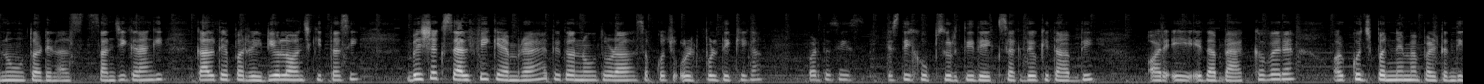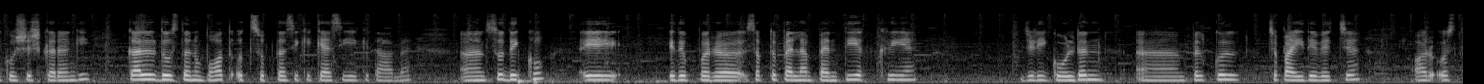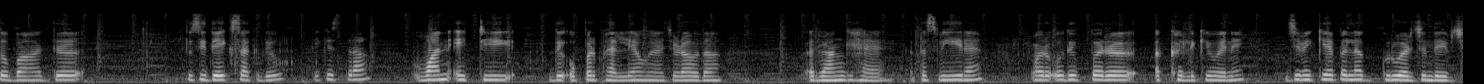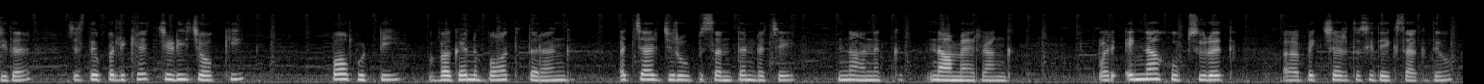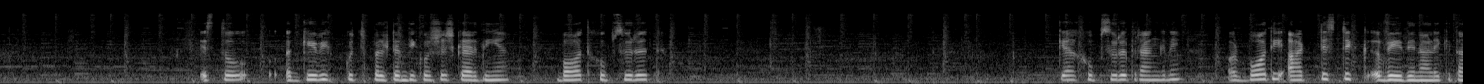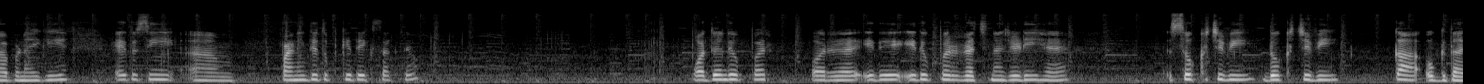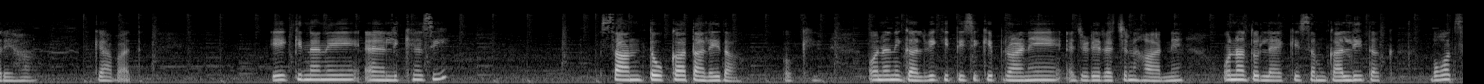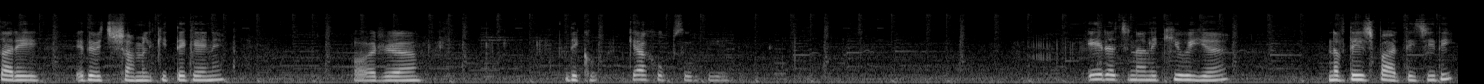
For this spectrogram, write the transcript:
ਨੂੰ ਤੁਹਾਡੇ ਨਾਲ ਸਾਂਝੀ ਕਰਾਂਗੀ। ਕੱਲ ਤੇ ਆਪਾਂ ਰੇਡੀਓ ਲਾਂਚ ਕੀਤਾ ਸੀ। ਬੇਸ਼ੱਕ ਸੈਲਫੀ ਕੈਮਰਾ ਹੈ ਤੇ ਤੁਹਾਨੂੰ ਥੋੜਾ ਸਭ ਕੁਝ ਉਲਟ-ਪੁਲਟ ਦਿਖੇਗਾ, ਪਰ ਤੁਸੀਂ ਇਸ ਦੀ ਖੂਬਸੂਰਤੀ ਦੇਖ ਸਕਦੇ ਹੋ ਕਿਤਾਬ ਦੀ। ਔਰ ਇਹ ਇਹਦਾ ਬੈਕ ਕਵਰ ਹੈ ਔਰ ਕੁਝ ਪੰਨੇ ਮੈਂ ਪਲਟਣ ਦੀ ਕੋਸ਼ਿਸ਼ ਕਰਾਂਗੀ। ਕੱਲ ਦੋਸਤਾਂ ਨੂੰ ਬਹੁਤ ਉਤਸੁਕਤਾ ਸੀ ਕਿ ਕੈਸੀ ਇਹ ਕਿਤਾਬ ਹੈ। ਸੋ ਦੇਖੋ, ਇਹ ਇਹਦੇ ਉੱਪਰ ਸਭ ਤੋਂ ਪਹਿਲਾਂ 35 ਅੱਖਰੀ ਹੈ, ਜਿਹੜੀ 골ਡਨ ਬਿਲਕੁਲ ਚਪਾਈ ਦੇ ਵਿੱਚ ਔਰ ਉਸ ਤੋਂ ਬਾਅਦ ਤੁਸੀਂ ਦੇਖ ਸਕਦੇ ਹੋ ਕਿ ਕਿਸ ਤਰ੍ਹਾਂ 180 ਦੇ ਉੱਪਰ ਫੈਲਿਆ ਹੋਇਆ ਜਿਹੜਾ ਉਹਦਾ ਰੰਗ ਹੈ, ਤਸਵੀਰ ਹੈ। ਔਰ ਉਹਦੇ ਉੱਪਰ ਅੱਖਰ ਲਿਖੇ ਹੋਏ ਨੇ, ਜਿਵੇਂ ਕਿ ਇਹ ਪਹਿਲਾਂ ਗੁਰੂ ਅਰਜਨ ਦੇਵ ਜੀ ਦਾ ਜਿਸ ਦੇ ਉੱਪਰ ਲਿਖਿਆ ਚਿੜੀ ਚੌਕੀ, ਪੋ ਫੁੱਟੀ ਵਗਨ ਬਹੁਤ ਤਰੰਗ, ਅਚਰਜ ਰੂਪ ਸੰਤਨ ਰਚੇ, ਨਾਨਕ ਨਾਮੈ ਰੰਗ। ਔਰ ਇੰਨਾ ਖੂਬਸੂਰਤ ਪਿਕਚਰ ਤੁਸੀਂ ਦੇਖ ਸਕਦੇ ਹੋ। ਇਸ ਤੋਂ ਅੱਗੇ ਵੀ ਕੁਝ ਪਲਟਣ ਦੀ ਕੋਸ਼ਿਸ਼ ਕਰਦੀ ਆ ਬਹੁਤ ਖੂਬਸੂਰਤ। ਕਿਆ ਖੂਬਸੂਰਤ ਰੰਗ ਨੇ ਔਰ ਬਹੁਤ ਹੀ ਆਰਟਿਸਟਿਕ ਵੇ ਦੇ ਨਾਲ ਇਹ ਕਿਤਾਬ ਬਣਾਈ ਗਈ ਹੈ। ਇਹ ਤੁਸੀਂ ਪਾਣੀ ਦੇ ਤੁਪਕੇ ਦੇਖ ਸਕਦੇ ਹੋ। ਪੌਦਿਆਂ ਦੇ ਉੱਪਰ ਔਰ ਇਹਦੇ ਇਹਦੇ ਉੱਪਰ ਰਚਨਾ ਜਿਹੜੀ ਹੈ, ਸੁੱਖ 'ਚ ਵੀ, ਦੁੱਖ 'ਚ ਵੀ ਕਾ ਉਗਦਾ ਰਿਹਾ। ਕੀ ਬਾਤ। ਇਹ ਕਿੰਨਾ ਨੇ ਲਿਖਿਆ ਸੀ? ਸੰਤੋਕਾ ਤਾਲੇ ਦਾ। ਓਕੇ ਉਹਨਾਂ ਨੇ ਗੱਲ ਵੀ ਕੀਤੀ ਸੀ ਕਿ ਪੁਰਾਣੇ ਜਿਹੜੇ ਰਚਨਹਾਰ ਨੇ, ਉਹਨਾਂ ਤੋਂ ਲੈ ਕੇ ਸਮਕਾਲੀ ਤੱਕ ਬਹੁਤ ਸਾਰੇ ਇਹਦੇ ਵਿੱਚ ਸ਼ਾਮਿਲ ਕੀਤੇ ਗਏ ਨੇ। ਔਰ, ਦੇਖੋ ਕੀ ਖੂਬਸੂਰਤੀ ਹੈ। ਇਹ ਰਚਨਾ ਲਿਖੀ ਹੋਈ ਹੈ ਨਵਤੇਜ ਭਾਰਤੀ ਜੀ ਦੀ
